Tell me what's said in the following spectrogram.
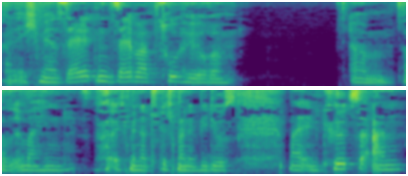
weil ich mir selten selber zuhöre. Ähm, also immerhin höre ich mir natürlich meine Videos mal in Kürze an,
